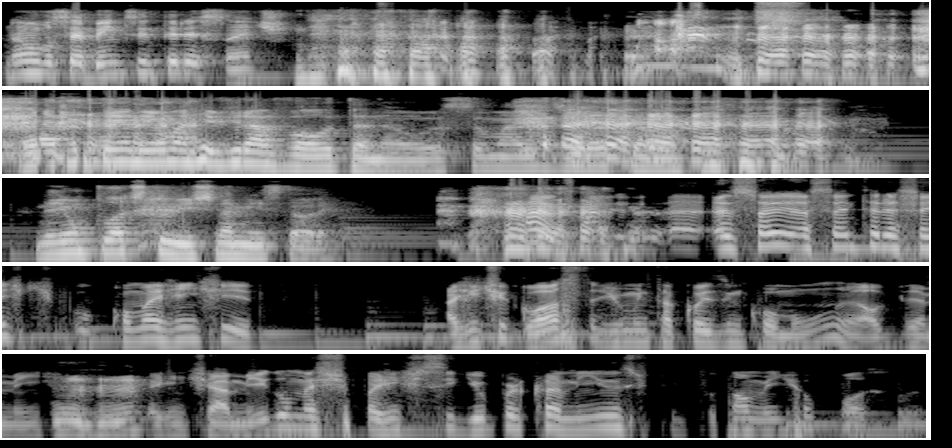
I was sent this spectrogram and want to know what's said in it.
Não, você é bem desinteressante. É, não tenho nenhuma reviravolta, não. Eu sou mais diretão. Nenhum plot twist na minha história. Ah, é, é, só, é só interessante, tipo, como a gente. A gente gosta de muita coisa em comum, obviamente. Uhum. A gente é amigo, mas tipo, a gente seguiu por caminhos tipo, totalmente opostos.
